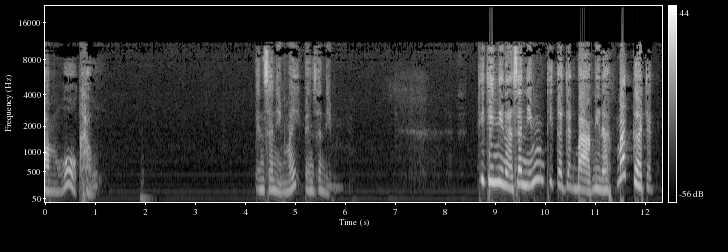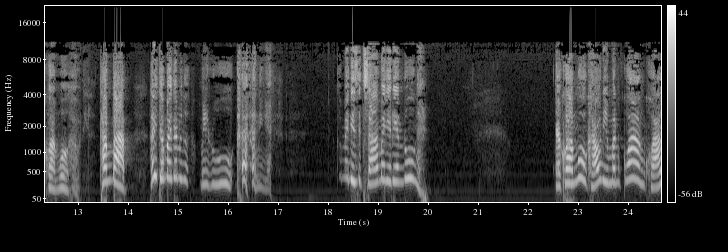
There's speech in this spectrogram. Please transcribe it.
ามโง่เขลา เป็นสนิมไหมเป็นสนิม ที่จริงนี่นะสนิมที่เกิดจากบาปนี่นะมักเกิดจากความโง่เขลานี่แหละทำบาปเฮ้ยทำไมทำไมไม่รู้นี่ไงก็ไม่ได้ศึกษาไม่ได้เรียนรู้ไงแต่ความโง่เขลานี่มันกว้างขวาง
